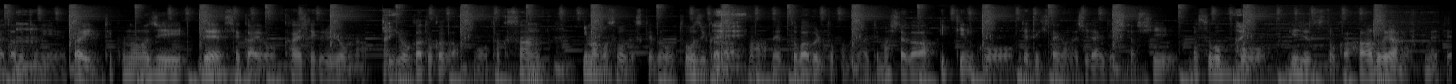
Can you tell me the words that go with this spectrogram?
えたときに、うん。やっぱりテクノロジーで世界を変えてくるような起業家とかがもうたくさん、うん。今もそうですけど当時から、ええ。まあ、ネットバブルとかも言われてましたが一気にこう出てきたような時代でしたしまあすごくこう、はい。技術とかハードウェアも含めて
